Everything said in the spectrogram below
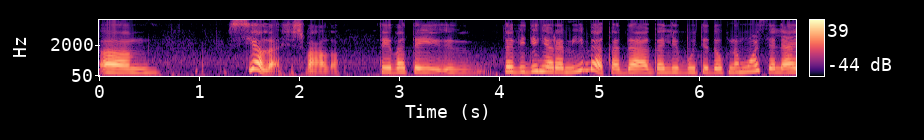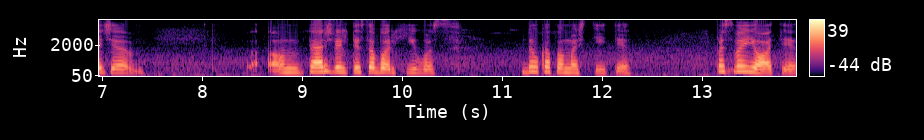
um, sielą išvalo. Tai va tai ta vidinė ramybė, kada gali būti daug namuose, leidžia um, peržvelgti savo archyvus, daug ką pamastyti, pasvajoti,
